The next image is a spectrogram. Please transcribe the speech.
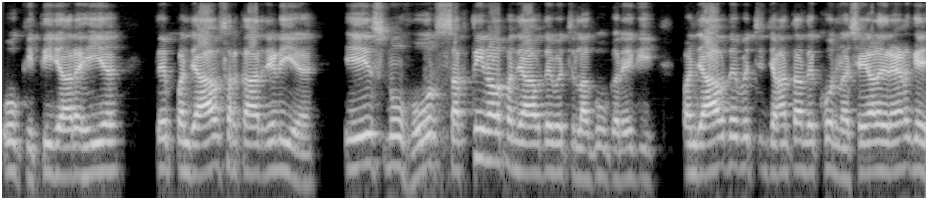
ਉਹ ਕੀਤੀ ਜਾ ਰਹੀ ਹੈ ਤੇ ਪੰਜਾਬ ਸਰਕਾਰ ਜਿਹੜੀ ਹੈ ਇਸ ਨੂੰ ਹੋਰ ਸਖਤੀ ਨਾਲ ਪੰਜਾਬ ਦੇ ਵਿੱਚ ਲਾਗੂ ਕਰੇਗੀ। ਪੰਜਾਬ ਦੇ ਵਿੱਚ ਜਾਂ ਤਾਂ ਦੇਖੋ ਨਸ਼ੇ ਵਾਲੇ ਰਹਿਣਗੇ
